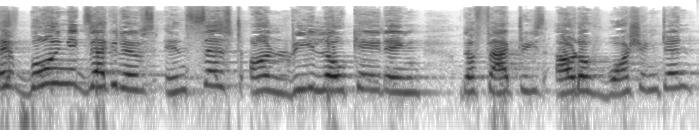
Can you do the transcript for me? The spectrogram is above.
If Boeing executives insist on relocating the factories out of Washington,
